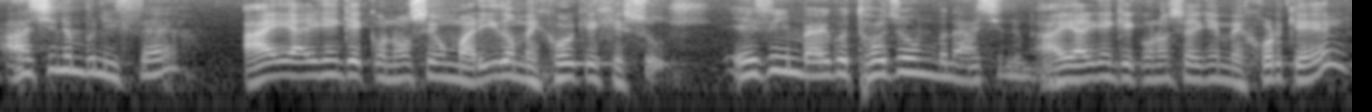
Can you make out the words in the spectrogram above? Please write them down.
아시는 분 있어요? ¿Hay alguien que conoce a un marido mejor que Jesús? 예수님 말고 더 좋은 분 아시는 분? ¿Hay alguien que conoce a alguien mejor que Él?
